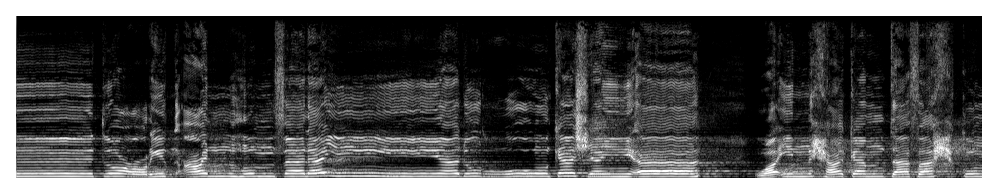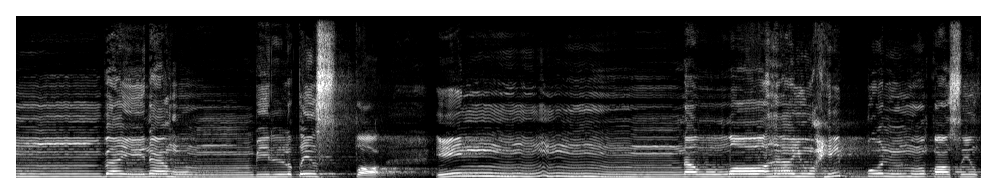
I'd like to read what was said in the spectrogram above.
تعرض عنهم فلن يدروك شيئا. وإن حكمت فاحكم بينهم بالقسط. إن الله يحب المقسطين.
